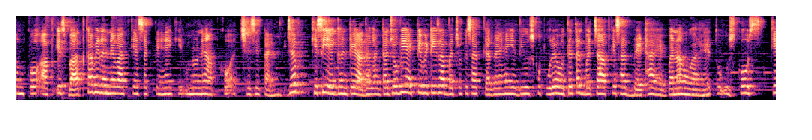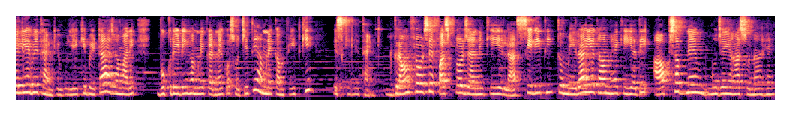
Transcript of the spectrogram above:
उनको आप इस बात का भी धन्यवाद कह सकते हैं कि उन्होंने आपको अच्छे से टाइम दिया। जब किसी एक घंटे, आधा घंटा, जो भी एक्टिविटीज़ आप बच्चों के साथ कर रहे हैं, यदि उसको पूरे होते तक बच्चा आपके साथ बैठा है, बना हुआ है तो उसको उसके लिए भी थैंक यू बोलिए कि बेटा आज हमारी बुक रीडिंग हमने करने को सोची थी, हमने कंप्लीट की, इसके लिए थैंक यू ग्राउंड फ्लोर से फ़र्स्ट फ्लोर जाने की ये लास्ट सीढ़ी थी तो मेरा ये काम है कि यदि आप सबने मुझे यहाँ सुना है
